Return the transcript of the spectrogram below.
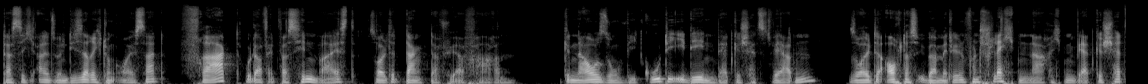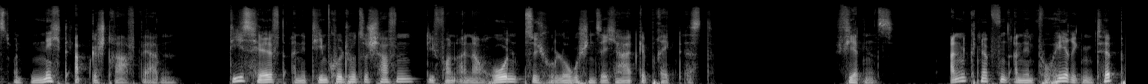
das sich also in dieser Richtung äußert, fragt oder auf etwas hinweist, sollte Dank dafür erfahren. Genauso wie gute Ideen wertgeschätzt werden, sollte auch das Übermitteln von schlechten Nachrichten wertgeschätzt und nicht abgestraft werden. Dies hilft, eine Teamkultur zu schaffen, die von einer hohen psychologischen Sicherheit geprägt ist. Viertens. Anknüpfend an den vorherigen Tipp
